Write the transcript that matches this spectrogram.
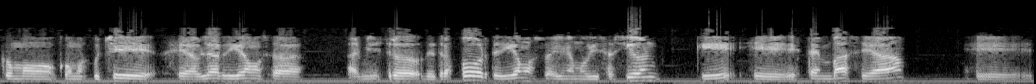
como, como escuché eh, hablar, digamos, a, al ministro de Transporte, digamos, hay una movilización que eh, está en base a, eh,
